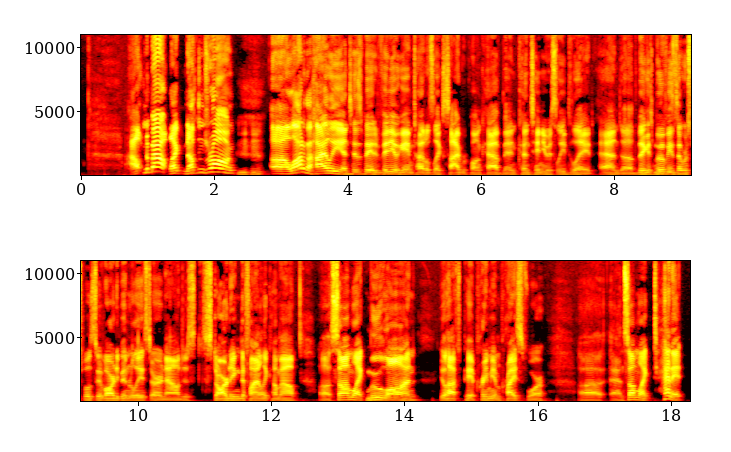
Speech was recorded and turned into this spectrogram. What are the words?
out and about like nothing's wrong. Mm-hmm. Uh, a lot of the highly anticipated video game titles like Cyberpunk have been continuously delayed, and uh, the biggest movies that were supposed to have already been released are now just starting to finally come out. Uh, some, like Mulan, you'll have to pay a premium price for. Uh, and some like Tenet,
